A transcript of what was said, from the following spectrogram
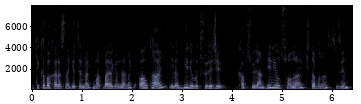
iki kapak arasına getirmek, matbaaya göndermek 6 ay ile 1 yıllık süreci kapsıyor. Yani 1 yıl sonra kitabınız sizin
